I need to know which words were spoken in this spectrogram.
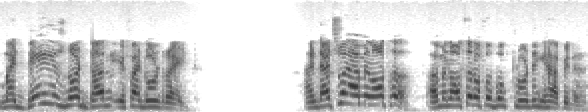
My day is not done if I don't write. And that's why I'm an author. I'm an author of a book, Floating Happiness.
